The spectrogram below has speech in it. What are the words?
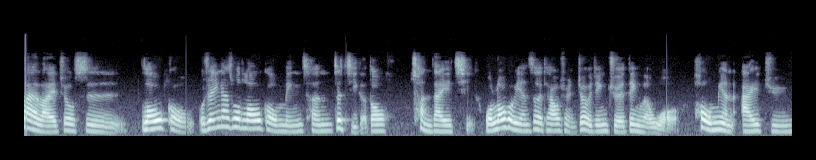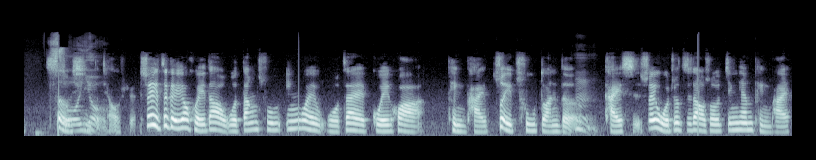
再来就是 logo，我觉得应该说 logo 名称这几个都串在一起。我 logo 颜色挑选就已经决定了我后面 IG 色系的挑选。所以这个又回到我当初，因为我在规划品牌最初端的开始，所以我就知道说，今天品牌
